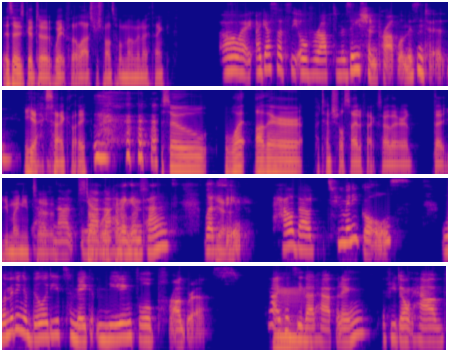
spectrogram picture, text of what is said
it's always good to wait for the last responsible moment, I think. Oh, I, I guess that's the over optimization problem, isn't it? Yeah, exactly. So, what other potential side effects are there that you might need Yeah, to not, start yeah, of not working on having this? impact. Let's Yeah. see. How about too many goals, limiting ability to make meaningful progress? Yeah, I could see Hmm. that happening if you don't have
